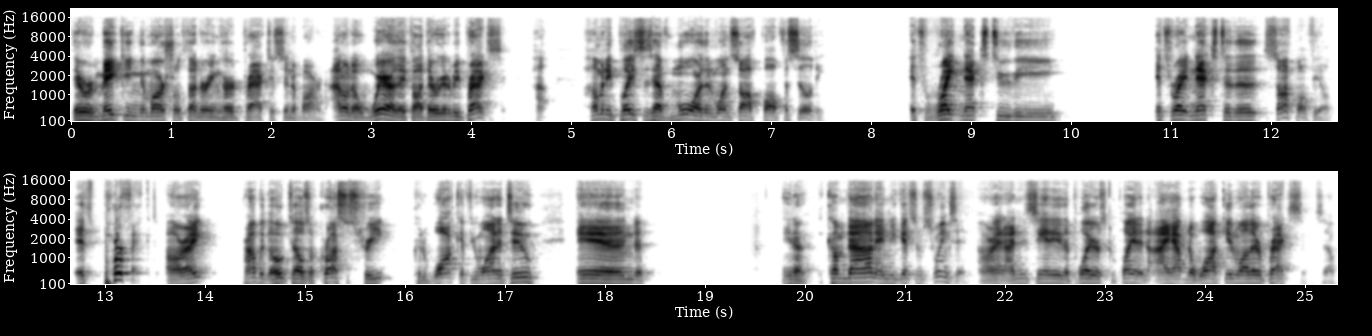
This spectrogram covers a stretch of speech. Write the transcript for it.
they were making the Marshall Thundering Herd practice in a barn. I don't know where they thought they were going to be practicing. How, how many places have more than one softball facility? It's right next to the it's right next to the softball field. It's perfect. All right. Probably the hotel's across the street. Could walk if you wanted to. And you know, come down and you get some swings in. All right. I didn't see any of the players complaining. I happened to walk in while they were practicing. So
